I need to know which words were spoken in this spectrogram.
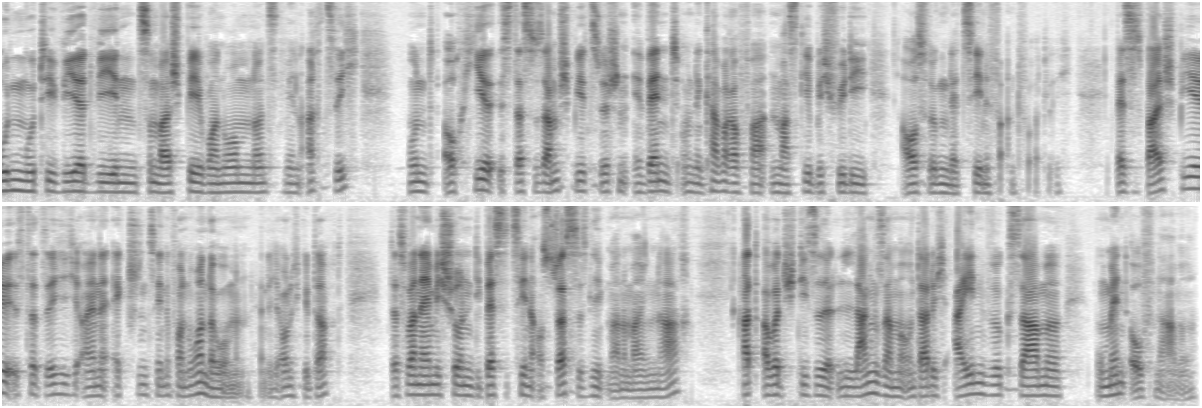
unmotiviert wie in zum Beispiel One Woman 1984. Und auch hier ist das Zusammenspiel zwischen Event und den Kamerafahrten maßgeblich für die Auswirkungen der Szene verantwortlich. Bestes Beispiel ist tatsächlich eine Action-Szene von Wonder Woman. Hätte ich auch nicht gedacht. Das war nämlich schon die beste Szene aus Justice League meiner Meinung nach. Hat aber durch diese langsame und dadurch einwirksame Momentaufnahme,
